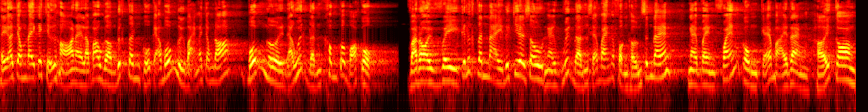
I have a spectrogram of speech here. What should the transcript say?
thì ở trong đây cái chữ họ này là bao gồm đức tin của cả bốn người bạn ở trong đó. Bốn người đã quyết định không có bỏ cuộc. Và rồi vì cái đức tin này, Đức Chúa Giêsu ngài quyết định sẽ ban cái phần thưởng xứng đáng. Ngài bèn phán cùng kẻ bại rằng, hỡi con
